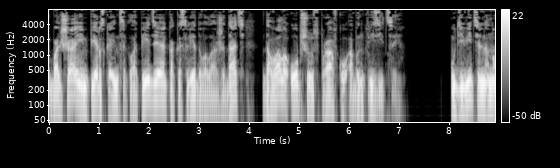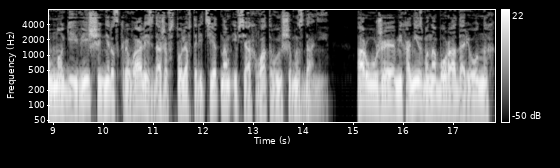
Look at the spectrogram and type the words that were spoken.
Большая имперская энциклопедия, как и следовало ожидать, давала общую справку об инквизиции. Удивительно, но многие вещи не раскрывались даже в столь авторитетном и всеохватывающем издании. Оружие, механизмы набора одаренных,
